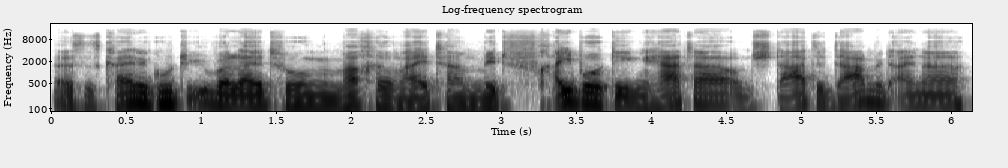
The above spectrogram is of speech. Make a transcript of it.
Es ist keine gute Überleitung. Mache weiter mit Freiburg gegen Hertha und starte da mit einer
